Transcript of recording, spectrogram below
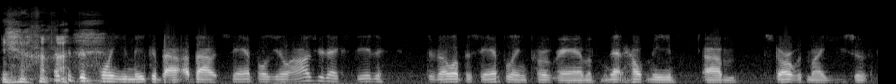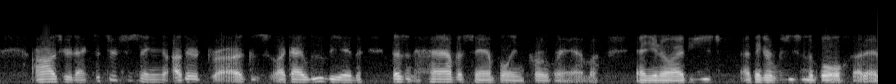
Yeah. That's a good point you make about about samples. You know, Ozurdex did develop a sampling program that helped me um, start with my use of Ozurdex. It's interesting. Other drugs like Iluvien doesn't have a sampling program, and you know I've used I think a reasonable, a,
